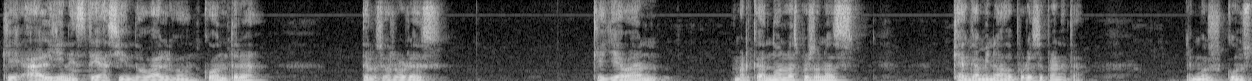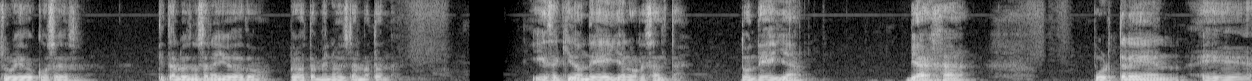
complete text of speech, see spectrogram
que alguien esté haciendo algo en contra de los errores que llevan marcando a las personas que han caminado por ese planeta. Hemos construido cosas que tal vez nos han ayudado, pero también nos están matando. Y es aquí donde ella lo resalta, donde ella viaja por tren eh,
